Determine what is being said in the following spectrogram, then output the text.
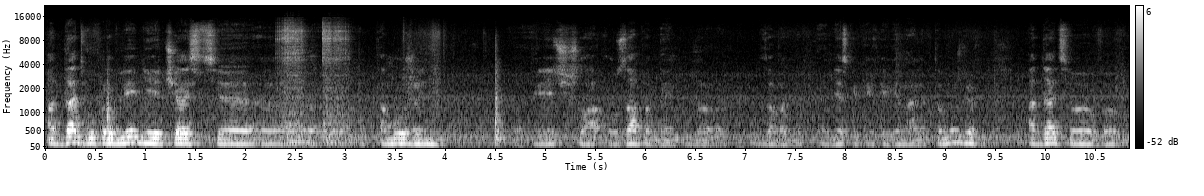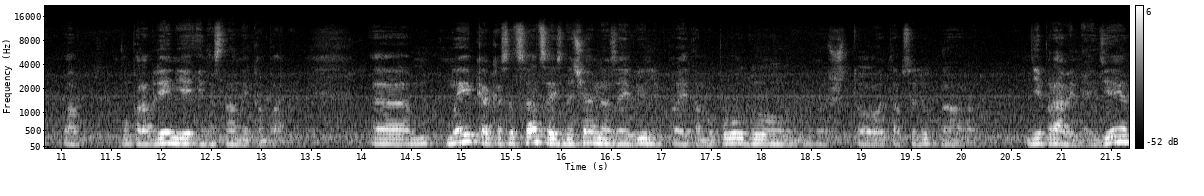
отдать в управление часть э, э, таможень, э, речь шла о западной, западных нескольких региональных таможнях, отдать в, в- в управление иностранной компании. Мы, как ассоциация, изначально заявили по этому поводу, что это абсолютно неправильная идея.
